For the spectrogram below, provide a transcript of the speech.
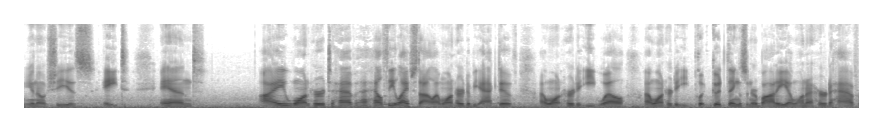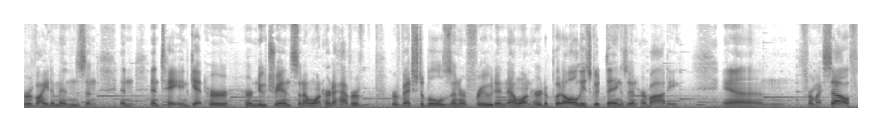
you know, she is 8 and I want her to have a healthy lifestyle. I want her to be active. I want her to eat well. I want her to eat put good things in her body. I want her to have her vitamins and and and take and get her her nutrients and I want her to have her her vegetables and her fruit and I want her to put all these good things in her body. And for myself,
